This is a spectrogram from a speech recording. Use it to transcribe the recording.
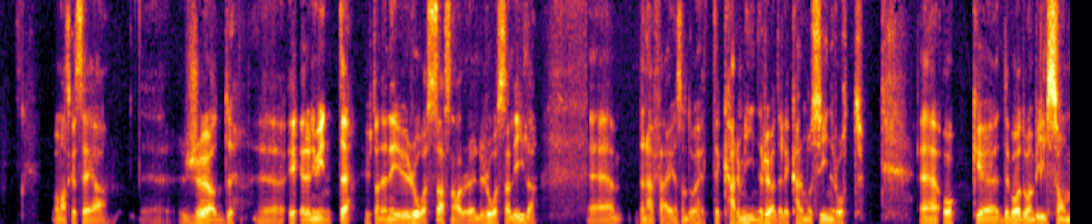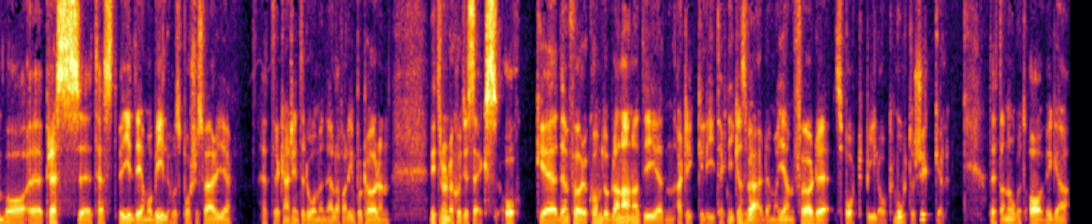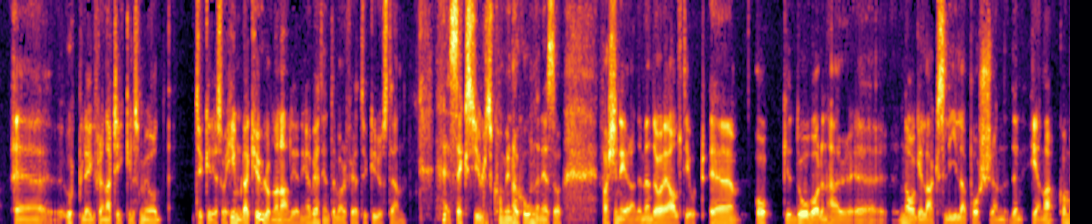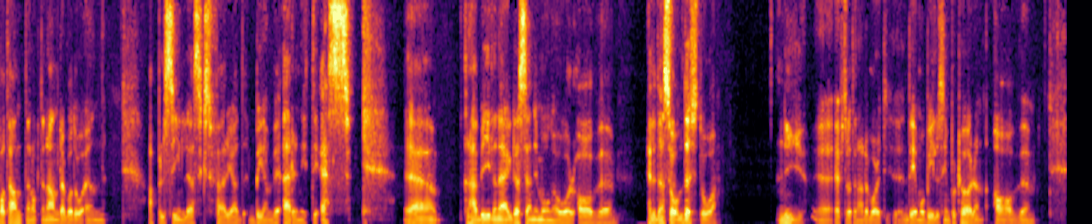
vad man ska säga, Eh, Eh, röd eh, är den ju inte, utan den är ju rosa snarare, eller rosa-lila. Eh, den här färgen som då hette karminröd eller karmosinrått. Eh, och eh, det var då en bil som var presstestbil, demobil hos Porsche Sverige. Hette det kanske inte då, men i alla fall importören 1976. Och den förekom då bland annat i en artikel i Teknikens Värld där man jämförde sportbil och motorcykel detta något aviga eh, upplägg för en artikel som jag tycker är så himla kul av någon anledning. Jag vet inte varför jag tycker just den sexhjulskombinationen är så fascinerande, men det har jag alltid gjort. Eh, och då var den här eh, nagellackslila Porschen den ena kombatanten och den andra var då en apelsinläsksfärgad BMW R90S. Eh, den här bilen ägdes sen i många år av, eh, eller den såldes då ny eh, efter att den hade varit eh, demobilsimportören av eh,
